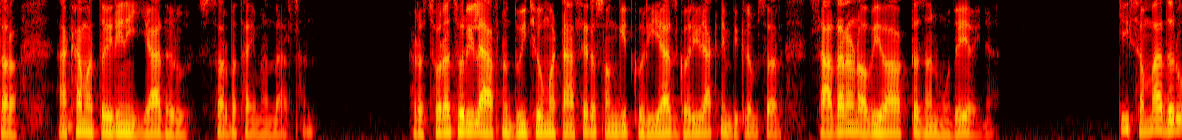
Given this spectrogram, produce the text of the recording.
तर आँखामा तैरिने यादहरू सर्वथा इमान्दार छन्। र छोराछोरीलाई आफ्नो दुई छेउमा टाँसेर सङ्गीतको रियाज गरिराख्ने विक्रम सर साधारण अभिभावक त झन् हुँदै होइन। केही संवादहरू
